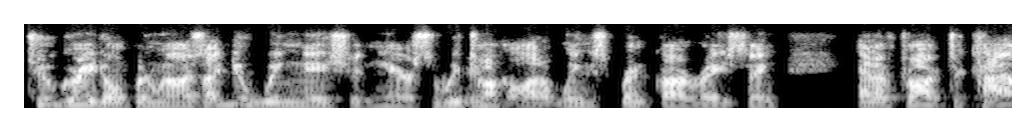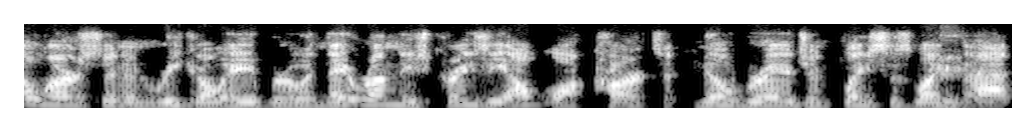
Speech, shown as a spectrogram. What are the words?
two great open wheelers. I do Wing Nation here, so we talk mm-hmm. a lot of wing sprint car racing. And I've talked to Kyle Larson and Rico Abreu, and they run these crazy outlaw carts at Millbridge and places like that.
